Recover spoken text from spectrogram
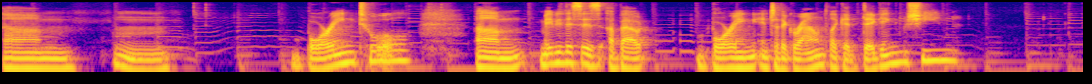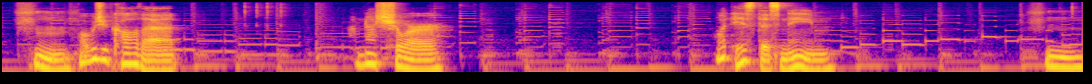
Um, hmm. Boring tool? Um, maybe this is about boring into the ground like a digging machine? Hmm, what would you call that? I'm not sure. What is this name? Hmm.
